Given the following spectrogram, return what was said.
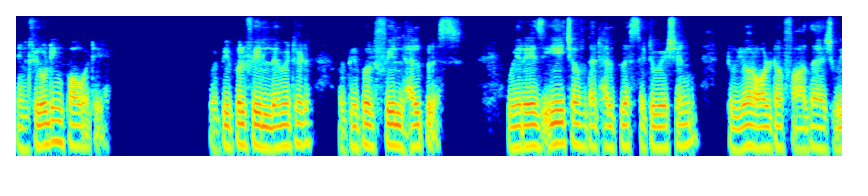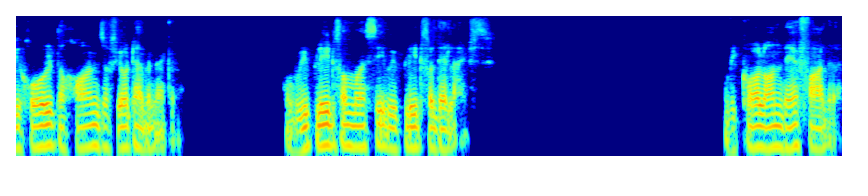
including poverty, where people feel limited, where people feel helpless. We raise each of that helpless situation to your altar, Father, as we hold the horns of your tabernacle. We plead for mercy, we plead for their lives. We call on their Father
